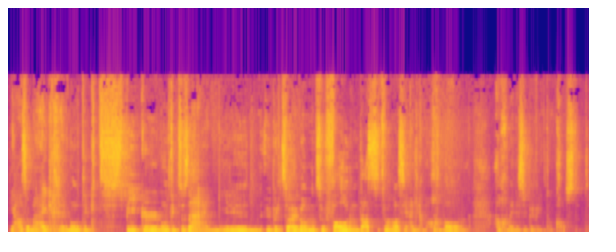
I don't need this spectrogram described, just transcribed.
Ja, also Mike ermutigt Speaker, mutig zu sein, ihren Überzeugungen zu folgen, das zu tun, was sie eigentlich machen wollen, auch wenn es Überwindung kostet.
